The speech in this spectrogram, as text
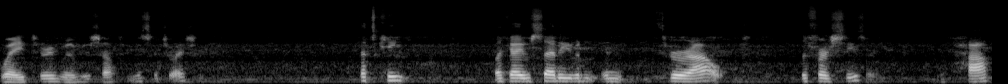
way to remove yourself from the situation. That's key. Like I've said, even in throughout the first season, you have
